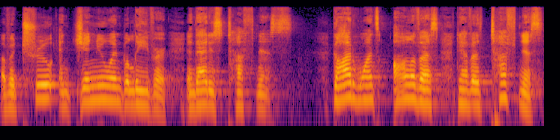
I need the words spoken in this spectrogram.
of a true and genuine believer, and that is toughness. God wants all of us to have a toughness.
